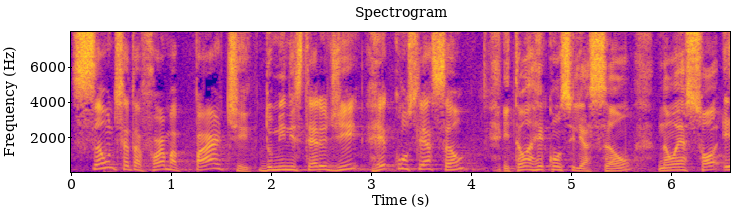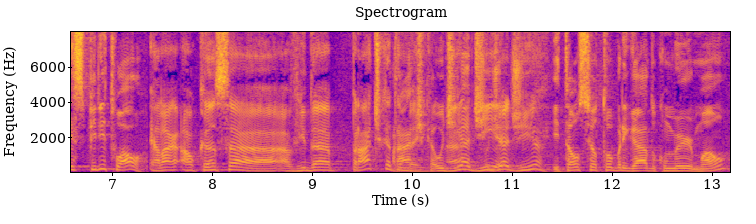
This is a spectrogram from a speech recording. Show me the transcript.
são, de certa forma, parte do ministério de reconciliação. Então a reconciliação não é só espiritual. Ela alcança a vida prática, Prática, também. o né? dia a dia. O dia a dia. Então, se eu tô brigado com meu irmão,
